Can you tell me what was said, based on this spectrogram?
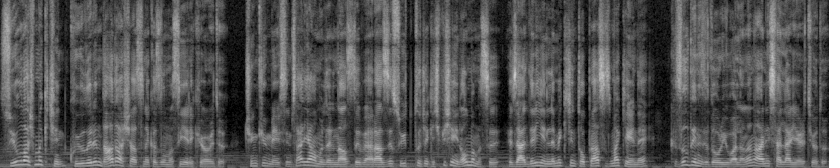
Suya ulaşmak için kuyuların daha da aşağısına kazılması gerekiyordu. Çünkü mevsimsel yağmurların azlığı ve arazide suyu tutacak hiçbir şeyin olmaması, rezervleri yenilemek için toprağa sızmak yerine Kızıldeniz'e doğru yuvarlanan ani seller yaratıyordu.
